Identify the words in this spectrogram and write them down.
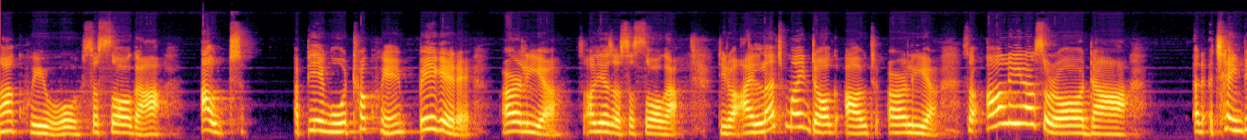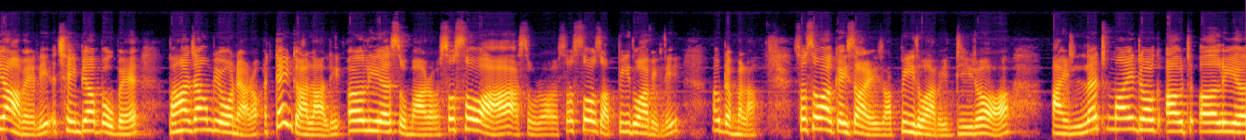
ငါခွေးကိုစောစောက out အပြင်ကိုထွက်ခွင့်ပေးခဲ့တယ် earlier earlier ဆိုစောစောကဒီတော့ I let my dog out earlier ဆို earlier ဆိုတော့ဒါအချိန်ပြပဲလေအချိန်ပြပုတ်ပဲဘာအကြောင်းပြောနေတာတော့အတိတ်ကာလလေ earlier ဆိုမှတော့စောစောอ่ะဆိုတော့စောစောဆိုတာပြီးသွားပြီလေဟုတ်တယ်မလားစောစောကကိစ္စတွေဆိုတာပြီးသွားပြီဒီတော့ I let my dog out earlier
